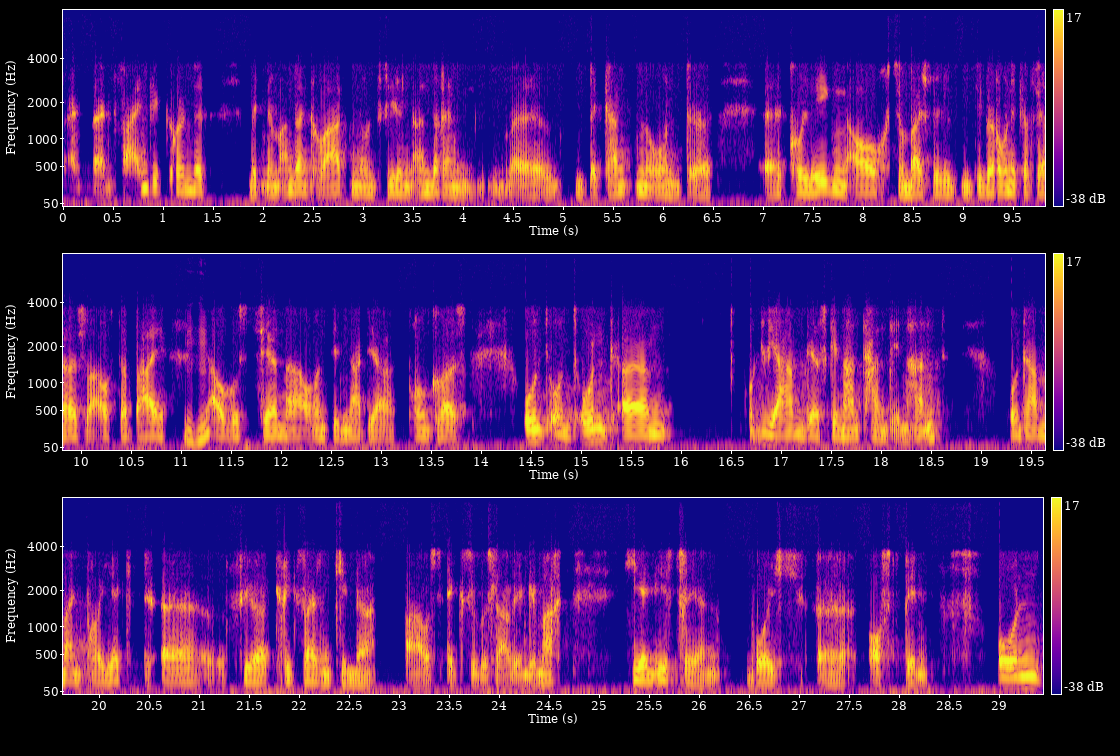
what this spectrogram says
einen, einen Verein gegründet, mit einem anderen Kroaten und vielen anderen äh, Bekannten und äh, äh, Kollegen auch, zum Beispiel die Veronika Ferres war auch dabei, mhm. August Zerner und die Nadja Bronkos und, und, und. Ähm, und wir haben das genannt Hand in Hand und haben ein Projekt äh, für Kriegswaisenkinder aus Ex-Jugoslawien gemacht, hier in Istrien, wo ich äh, oft bin. Und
